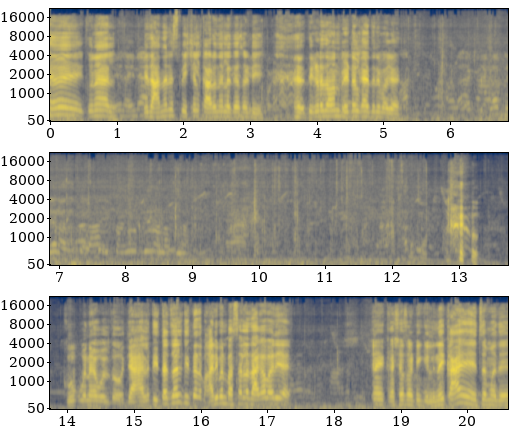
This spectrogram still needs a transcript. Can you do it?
अय, कुणाल? मी जाणार स्पेशल कारण त्यासाठी. तिकडे जाऊन भेटेल काहीतरी बघा खूप ऊन आहे बोलतो. ज्या आलं तिथं चल तिथं भारी पण बसायला जागा भारी आहे. नाही कशासाठी केली? नाही काय आहे याच्यामध्ये?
